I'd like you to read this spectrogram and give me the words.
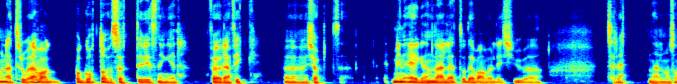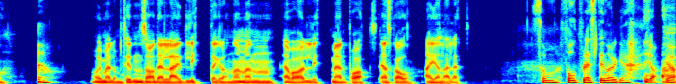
men jeg tror jeg var på godt over 70 visninger før jeg fikk uh, kjøpt min egen leilighet, og det var vel i 2013 eller noe sånt. ja. Og i mellomtiden så hadde jeg leid lite grann, men jeg var litt mer på at jeg skal eie en leilighet. Som folk flest i Norge. Ja. Ja.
